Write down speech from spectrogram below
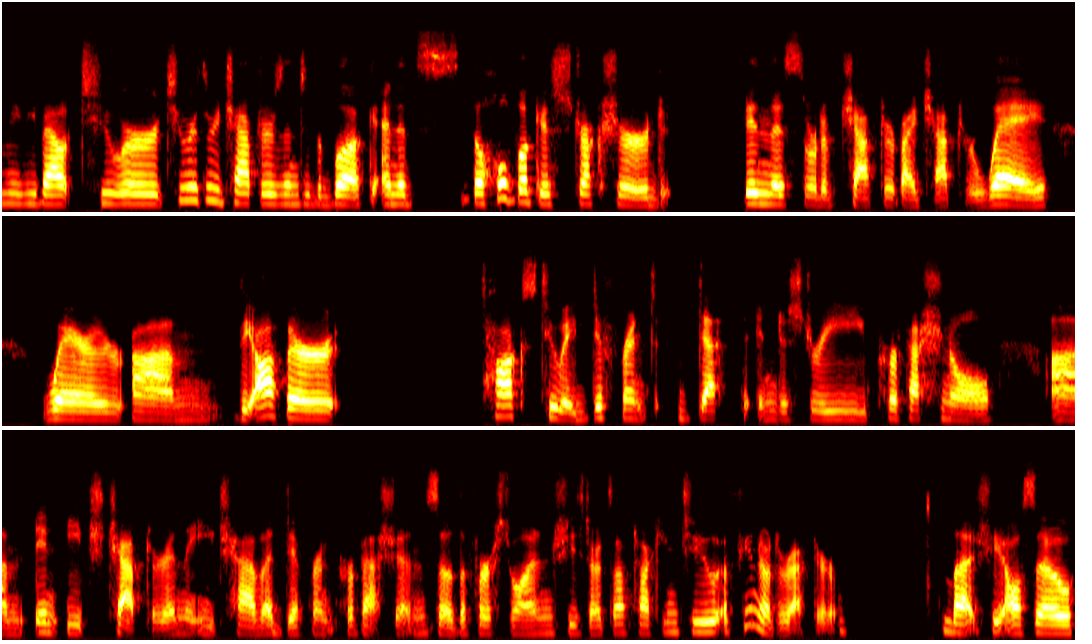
maybe about two or two or three chapters into the book, and it's the whole book is structured in this sort of chapter by chapter way, where um, the author talks to a different death industry professional um, in each chapter, and they each have a different profession. So the first one, she starts off talking to a funeral director, but she also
